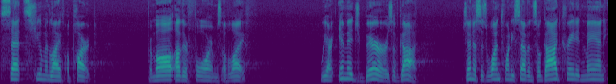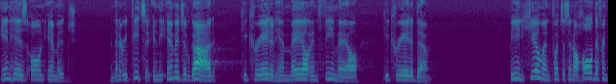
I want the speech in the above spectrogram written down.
sets human life apart from all other forms of life. We are image bearers of God. Genesis 1:27 so God created man in his own image and then it repeats it in the image of God he created him, male and female, He created them. Being human puts us in a whole different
